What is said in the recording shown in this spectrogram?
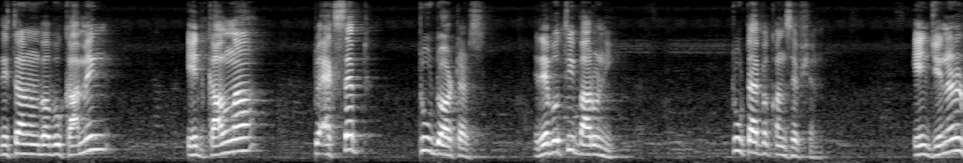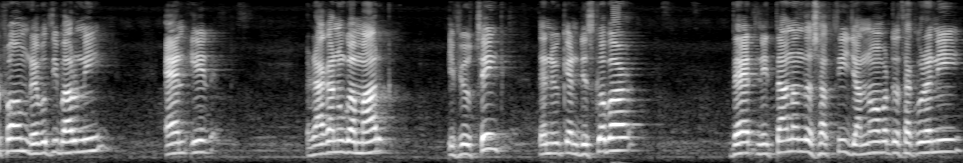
Nityananda Babu coming in Kalna to accept two daughters, Revati Baruni, two type of conception. In general form, Revati Baruni, and in Raganuga Marg, if you think, then you can discover that Nityananda Shakti Jannamamata Thakurani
